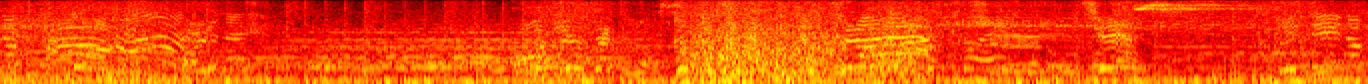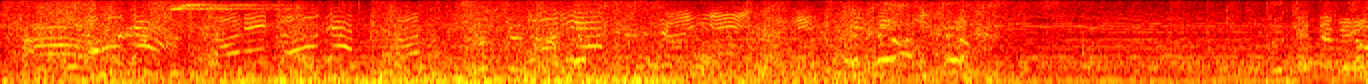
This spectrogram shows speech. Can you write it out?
は受けてみろ。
